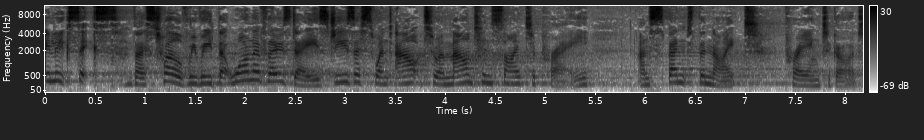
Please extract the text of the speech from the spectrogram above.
In Luke 6, verse 12, we read that one of those days Jesus went out to a mountainside to pray and spent the night praying to God.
